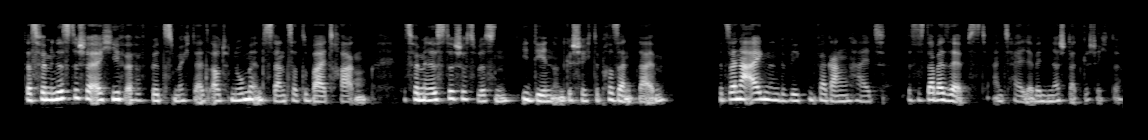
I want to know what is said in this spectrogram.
Das feministische Archiv FFBITS möchte als autonome Instanz dazu beitragen, dass feministisches Wissen, Ideen und Geschichte präsent bleiben. Mit seiner eigenen bewegten Vergangenheit ist es dabei selbst ein Teil der Berliner Stadtgeschichte.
